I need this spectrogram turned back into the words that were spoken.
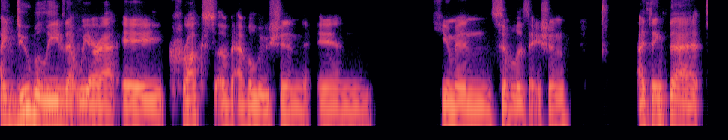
I do believe that we are at a crux of evolution in human civilization. I think that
